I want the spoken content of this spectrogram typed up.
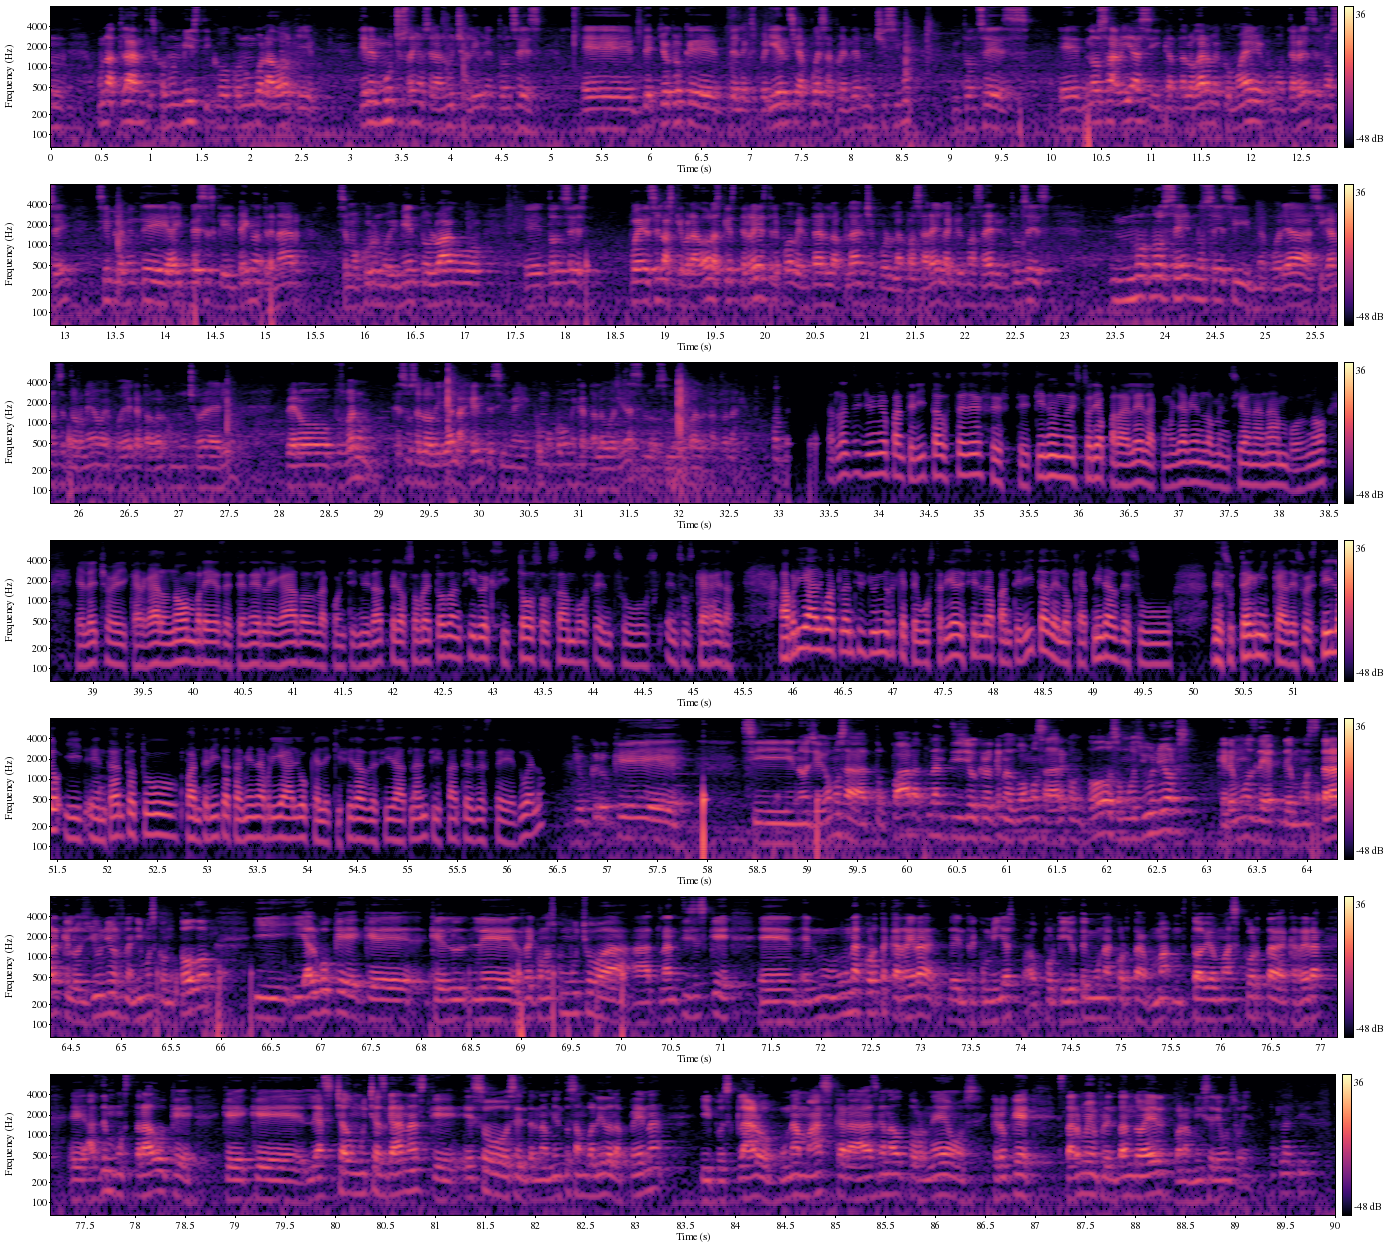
un Atlantis, con un místico, con un volador que tienen muchos años en la lucha libre, entonces eh, yo creo que de la experiencia puedes aprender muchísimo, entonces eh, no sabría si catalogarme como aéreo, como terrestre, no sé, simplemente hay veces que vengo a entrenar, se me ocurre un movimiento, lo hago, eh, entonces puede ser las quebradoras, que es terrestre, puedo aventar la plancha por la pasarela, que es más aéreo, entonces no, no sé, no sé si me podría, si gano este torneo, me podría catalogar como un luchador aéreo, pero, pues bueno, eso se lo diría a la gente, si me, cómo, cómo me catalogaría, se lo, se lo digo a, a toda la gente. Atlantis Junior Panterita, ustedes este, tienen una historia paralela, como ya bien lo mencionan ambos, ¿no? El hecho de cargar nombres, de tener legados, la continuidad, pero sobre todo han sido exitosos ambos en sus, en sus carreras. ¿Habría algo Atlantis Junior que te gustaría decirle a Panterita de lo que admiras de su, de su técnica, de su estilo? Y en tanto tú, Panterita, también habría algo que le quisieras decir a Atlantis antes de este duelo? Yo creo que si nos llegamos a topar Atlantis, yo creo que nos vamos a dar con todo, somos juniors, queremos de, demostrar que los juniors venimos con todo. Y, algo que, que, que, le reconozco mucho a, a Atlantis es que en, una corta carrera, entre comillas, porque yo tengo una corta, todavía más corta carrera, eh, has demostrado que, que le has echado muchas ganas, que esos entrenamientos han valido la pena y pues claro, una máscara, has ganado torneos. Creo que estarme enfrentando a él para mí sería un sueño.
